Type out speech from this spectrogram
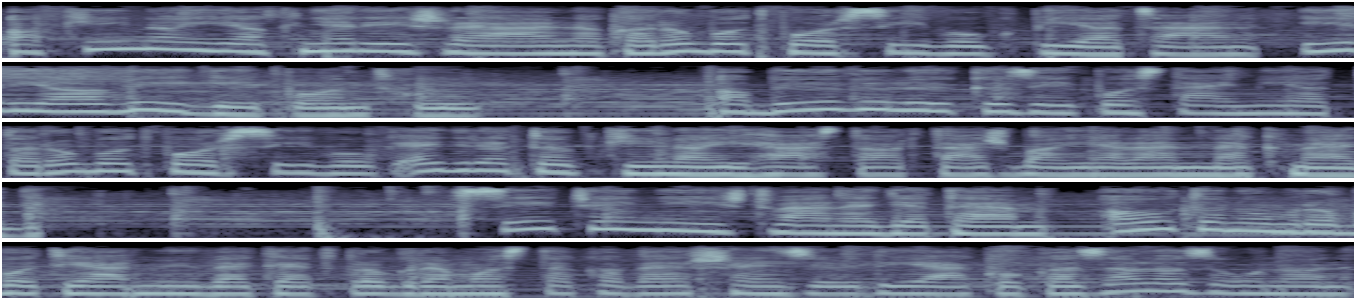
A kínaiak nyerésre állnak a robotporszívók piacán, írja a vg.hu. A bővülő középosztály miatt a robotporszívók egyre több kínai háztartásban jelennek meg. Széchenyi István Egyetem, autonóm robotjárműveket programoztak a versenyző diákok a Zalazónon,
